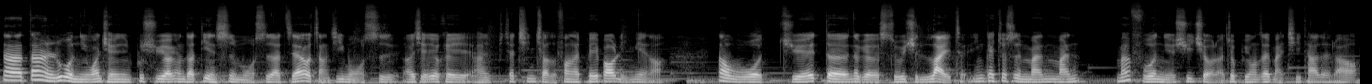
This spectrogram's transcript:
那当然，如果你完全不需要用到电视模式啊，只要有掌机模式，而且又可以啊比较轻巧的放在背包里面啊，那我觉得那个 Switch Lite 应该就是蛮蛮蛮符合你的需求了，就不用再买其他的了哦。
